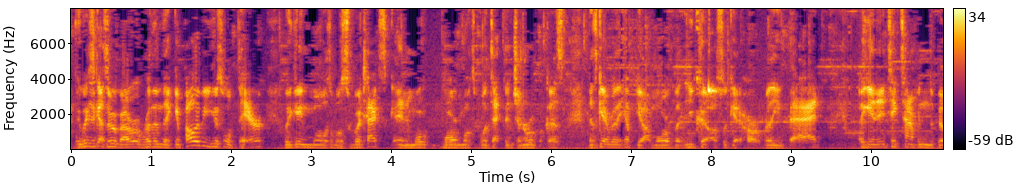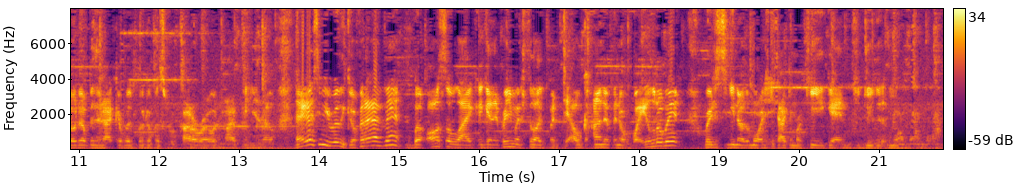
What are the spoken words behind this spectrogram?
If we just got Super Battle Road for them, they can probably be useful there. We getting multiple super attacks and more, more multiple attacks in general because it's gonna really help you out more. But you could also get hurt really bad again, it takes time for them to build up, and they're not gonna really build up a Super Battle Road, in my opinion, though. That guy's gonna be really good for that event, but also, like, again, I pretty much feel like Videl kind of in a way a little bit, where just, you know, the more you attack the more Ki again, you do this more and more and more.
